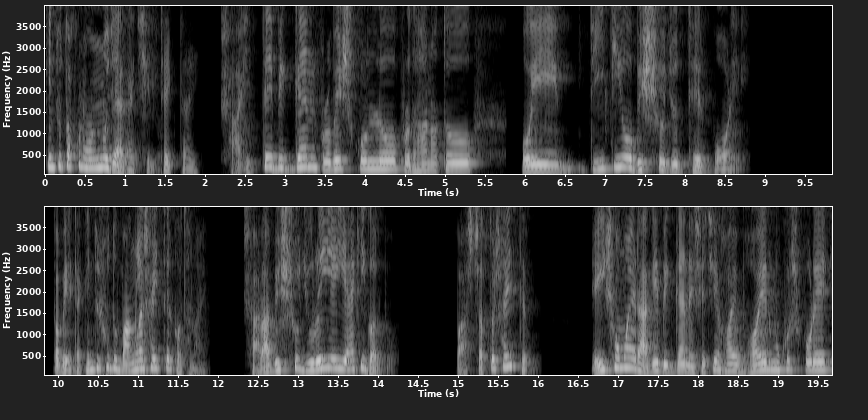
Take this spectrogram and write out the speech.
কিন্তু তখন অন্য জায়গায় ছিল। ঠিক তাই। সাহিত্যে বিজ্ঞান প্রবেশ করল প্রধানত ওই দ্বিতীয় বিশ্বযুদ্ধের পরে। তবে এটা কিন্তু শুধু বাংলা সাহিত্যের কথা নয় সারা বিশ্ব জুড়েই এই একই গল্প পাশ্চাত্য সাহিত্যেও। এই সময়ের আগে বিজ্ঞান এসেছে হয় ভয়ের মুখোশ পড়ে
